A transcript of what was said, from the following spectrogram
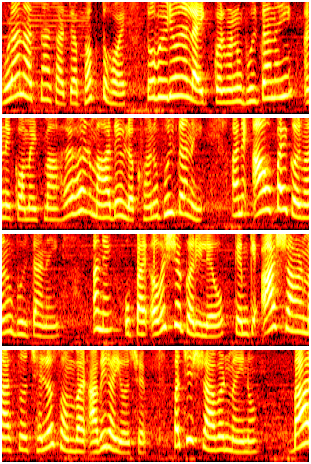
ભોળાનાથના સાચા ભક્ત હોય, તો વિડીયોને લાઈક કરવાનું ભૂલતા નહીં અને કોમેન્ટમાં હર હર મહાદેવ લખવાનું ભૂલતા નહીં અને આ ઉપાય કરવાનું ભૂલતા નહીં. અને ઉપાય અવશ્ય કરી લેવો, કેમ કે આ શ્રાવણ માસનો છેલ્લો સોમવાર આવી રહ્યો છે. પછી શ્રાવણ મહિનો, બાર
